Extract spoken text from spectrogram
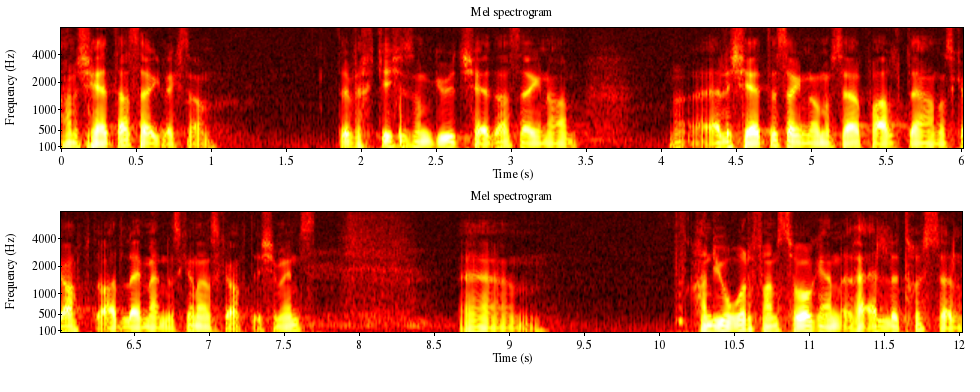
Han kjeda seg, liksom. Det virker ikke som Gud kjeder seg når han, eller kjeder seg når vi ser på alt det han har skapt, og alle de menneskene han har skapt, ikke minst. Um, han gjorde det for han så en reell trussel.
